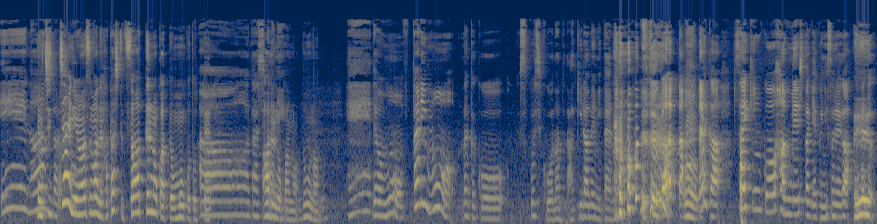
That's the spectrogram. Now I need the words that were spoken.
えー、なんでもちっちゃいニュアンスまで果たして伝わってるのかって思うことってあるのかな？どうなの？えー、でももう2人もなんかこう少しこうなんていうの諦めみたいな。があった、うん。なんか最近こう判明した逆にそれが、えー。なんか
